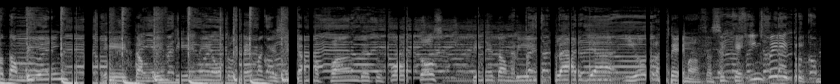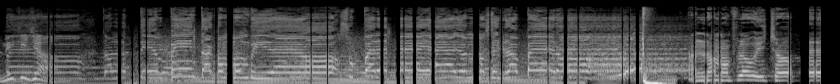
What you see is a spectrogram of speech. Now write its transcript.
única de Romeo también también tiene otro tema que se llama Fan de tus fotos. Tiene también Playa y otros temas. Así que Infinity, Nicky Jam. pinta como un video. Yo no soy rapero. Andamos flow y chote.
